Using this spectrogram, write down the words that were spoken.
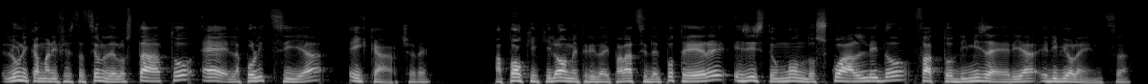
l'unica manifestazione dello Stato è la polizia e il carcere. A pochi chilometri dai palazzi del potere esiste un mondo squallido fatto di miseria e di violenza.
